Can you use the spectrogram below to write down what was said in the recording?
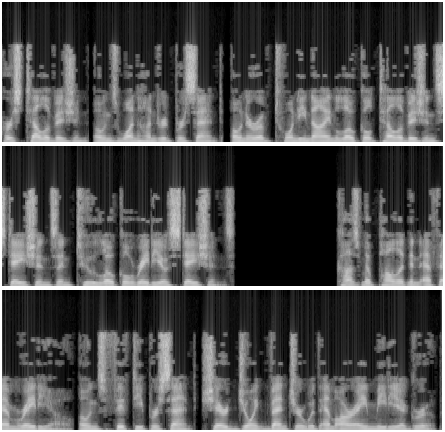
Hearst Television owns 100%, owner of 29 local television stations and two local radio stations. Cosmopolitan FM Radio owns 50%, shared joint venture with MRA Media Group.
